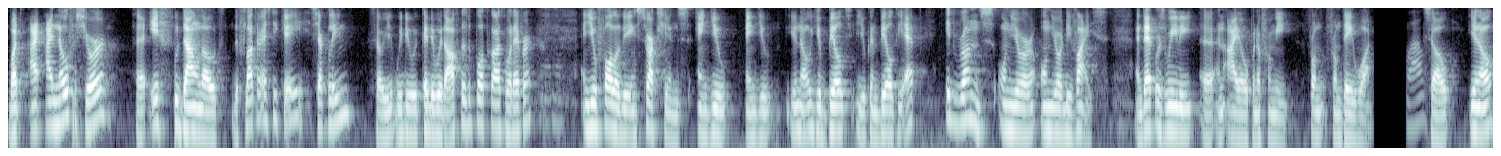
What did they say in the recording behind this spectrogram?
But I, I know for sure uh, if you download the Flutter SDK, Jacqueline, so you, we do can do it after the podcast, whatever, and you follow the instructions and you and you you know you build you can build the app. It runs on your on your device and that was really uh, an eye opener for me from from day one. Wow. So you know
